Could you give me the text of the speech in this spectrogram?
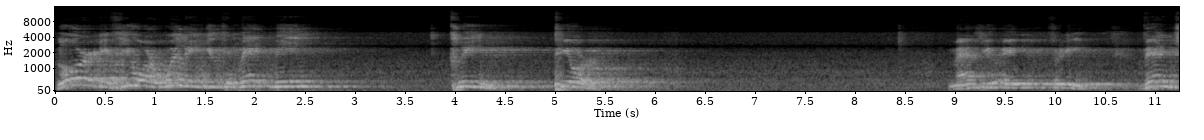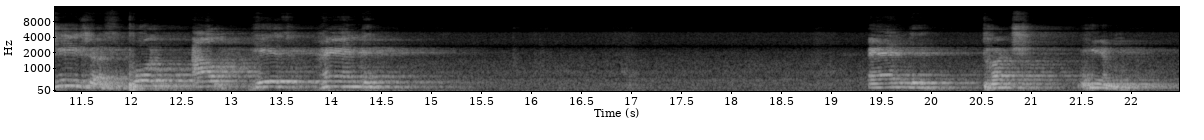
Lord, if you are willing, you can make me clean, pure. Matthew 8 3. Then Jesus put out his hand and touched him.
